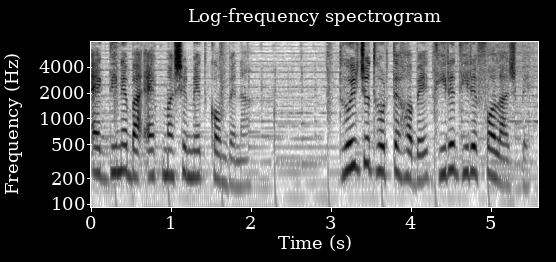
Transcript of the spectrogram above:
একদিনে বা এক মাসে মেদ কমবে না। ধৈর্য ধরতে হবে, ধীরে ধীরে ফল আসবে।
